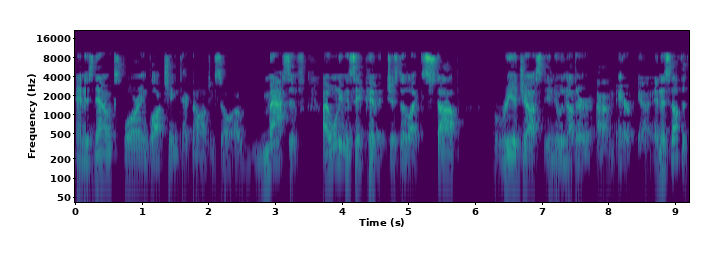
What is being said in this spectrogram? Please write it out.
and is now exploring blockchain technology. So a massive, I won't even say pivot, just to like stop, readjust into another um, area. And it's not that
